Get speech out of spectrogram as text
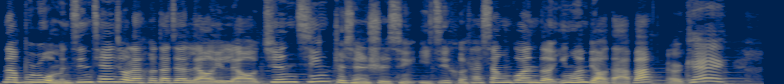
那不如我们今天就来和大家聊一聊捐精这件事情，以及和它相关的英文表达吧。OK。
